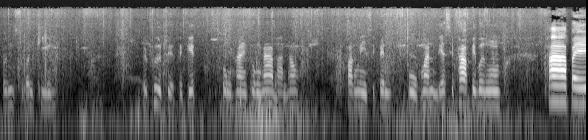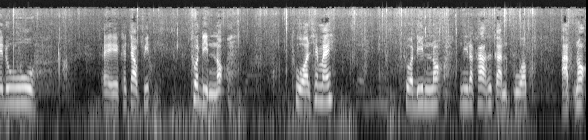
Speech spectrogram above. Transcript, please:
เป็นสวนคิงเป็นพืชเศรษฐกิจทงไฮทงหน้าบ้านเฮา ฝั่งนี้สิเป็นปลูกมันเดี๋ยวสิพาไปเบิงพาไปดูไอ้ข้าเจ้าปิดทั่วดินเนาะถั่วใช่ไหมถั่วดินเนาะนี่ราคาคือกันอวบอัดเนาะ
